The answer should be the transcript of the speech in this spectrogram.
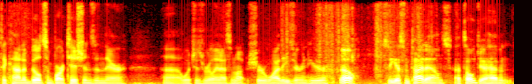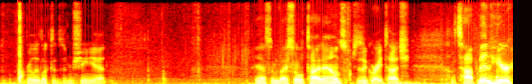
to kind of build some partitions in there, uh, which is really nice. I'm not sure why these are in here. Oh, so you got some tie downs. I told you I haven't really looked at the machine yet. Yeah, some nice little tie downs, which is a great touch. Let's hop in here.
